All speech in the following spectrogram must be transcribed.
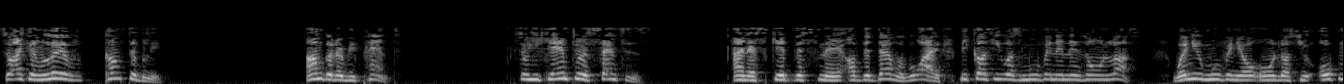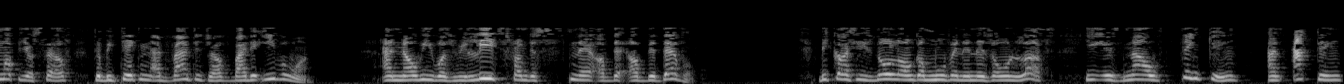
so I can live comfortably. I'm going to repent. So he came to his senses and escape the snare of the devil. Why? Because he was moving in his own lust. When you move in your own lust, you open up yourself to be taken advantage of by the evil one. And now he was released from the snare of the, of the devil. Because he's no longer moving in his own lust, he is now thinking and acting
